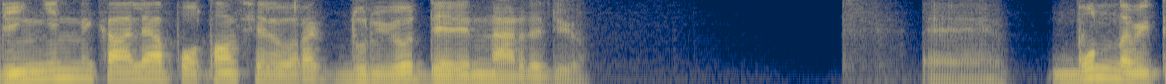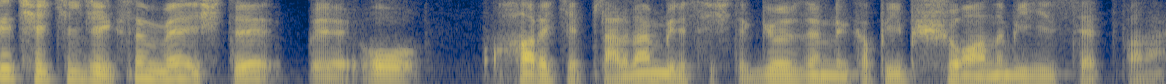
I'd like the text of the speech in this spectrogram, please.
dinginlik hala potansiyel olarak duruyor derinlerde diyor. Ee, bununla birlikte çekileceksin ve işte e, o hareketlerden birisi işte gözlerini kapayıp şu anı bir hisset falan.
